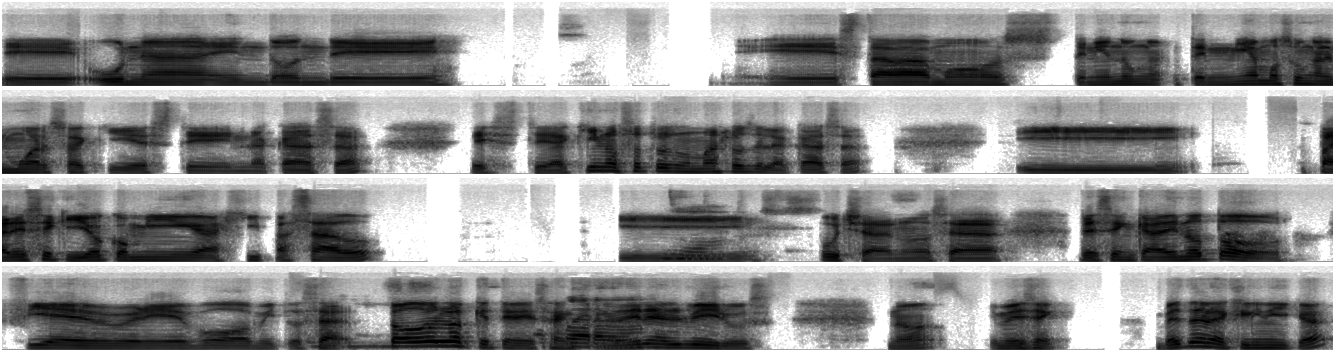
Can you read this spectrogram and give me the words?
eh, una en donde eh, estábamos teniendo un, teníamos un almuerzo aquí este, en la casa, este, aquí nosotros nomás los de la casa, y parece que yo comí ají pasado y pucha, ¿no? O sea, desencadenó todo, fiebre, vómito, o sea, Ujú. todo lo que te desencadena el virus, ¿no? Y me dicen, vete a la clínica.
